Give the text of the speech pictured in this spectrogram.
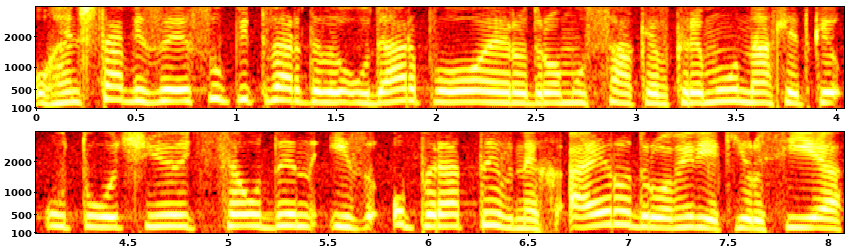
У генштабі ЗСУ підтвердили удар по аеродрому Саке в Криму. Наслідки уточнюють. Це один із оперативних аеродромів, які Росія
